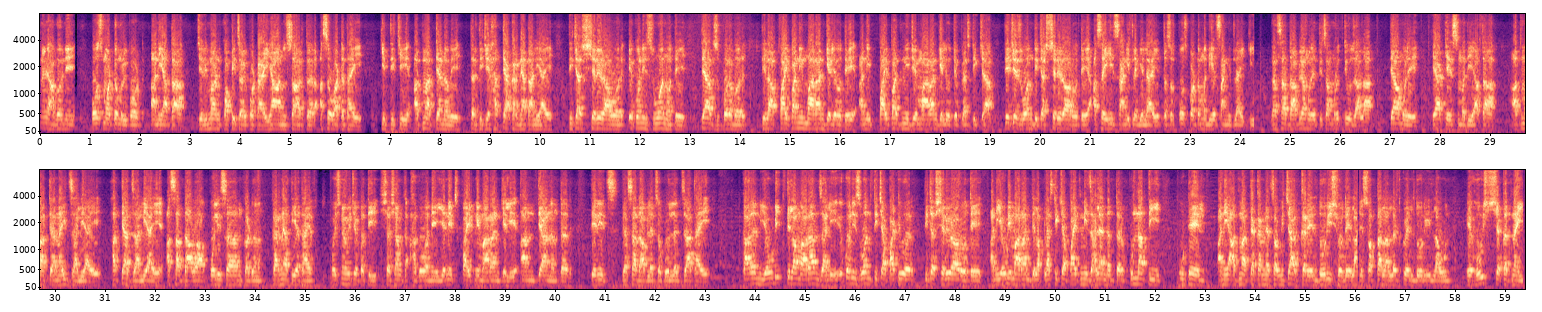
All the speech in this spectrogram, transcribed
Vaishnavi postmortem report आणि आता जी remand कॉपीचा report आहे ह्या अनुसार तर असं वाटत आहे की तिची आत्महत्या नव्हे तर तिची हत्या करण्यात आली आहे. तिच्या शरीरावर एकोणीस वन होते. त्याचबरोबर तिला पायपांनी मारहाण केले होते आणि पायपांनी जे मारहाण केले होते प्लास्टिकच्या त्याचेच वन तिच्या शरीरावर होते असंही सांगितलं गेलं आहे. तसंच पोस्टमॉर्टममध्ये हे सांगितलं आहे की घसा दाबल्यामुळे तिचा मृत्यू झाला. त्यामुळे या केसमध्ये आता आत्महत्या नाहीच झाली आहे हत्या झाली आहे असा दावा पोलिसांकडून करण्यात येत आहे. वैष्णवीचे पती शशांक हगवणे यांनीच पाईपने मारहाण केली आणि त्यानंतर त्यांनीच घसा दाबल्याचं बोललं जात आहे. कारण एवढी तिला मारहाण झाली एकोणीस वन तिच्या पाठीवर तिच्या शरीरावर होते आणि एवढी मारहाण तिला प्लास्टिकच्या पाईपनी झाल्यानंतर पुन्हा ती उठेल आणि आत्महत्या करण्याचा विचार करेल दोरी शोधेल आणि स्वतःला लटकवेल दोरी लावून हे होऊच शकत नाही.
